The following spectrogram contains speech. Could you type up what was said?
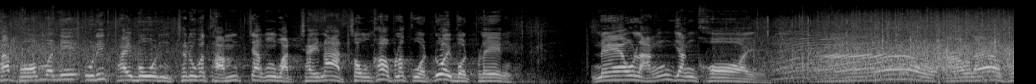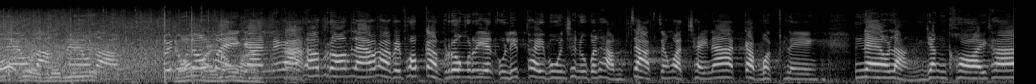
ครับผมวันนี้อุริศไพบูลย์ชนุปถัมภ์จังหวัดชัยนาทส่งเข้าประกวดด้วยบทเพลง แนวหลังยังคอยอ้าวเอาแล้วเพราะแนวด้วยหลังเพลงแนนี้ วหลัง ไปดูน้น้อองงใหใหม่ม่กันนะคะค่ะถ้าพร้อมแล้วค่ะ ไปพบกับโรงเรียนอุลิศไพบูลย์ชนูปถัมภ์จากจังหวัดชัยนาทกับบทเพลง แนวหลังยังคอยค่ะ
